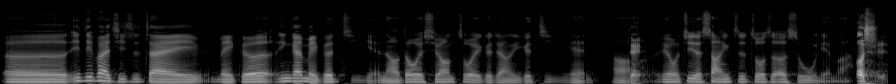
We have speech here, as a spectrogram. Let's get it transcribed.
呃，ED Five 其实在每隔应该每隔几年，然后都会希望做一个这样的一个纪念啊。对，因为我记得上一次做是二十五年嘛，二十。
